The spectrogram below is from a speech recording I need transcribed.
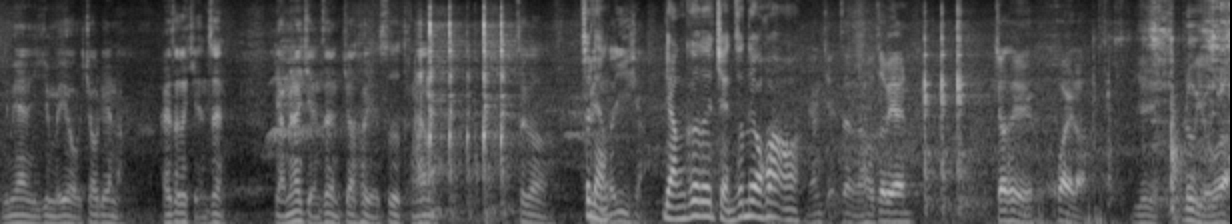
里面已经没有铰链了。还有这个减震，两边的减震胶套也是同样的。这个这两个异响，两个的减震都要换啊。两减震，然后这边胶套也坏了，也漏油了，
